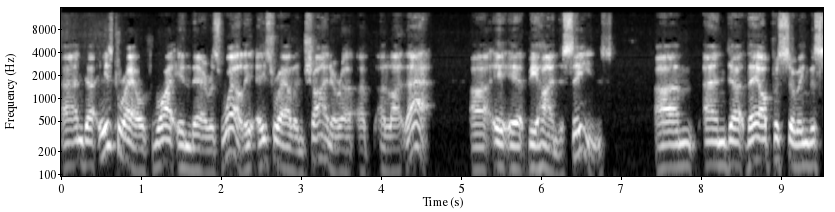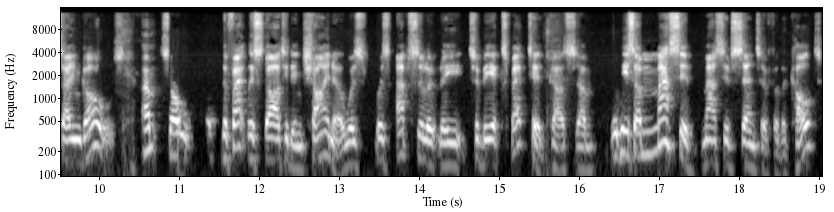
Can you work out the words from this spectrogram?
And uh, Israel's right in there as well. Israel and China are, are, are like that uh, behind the scenes. Um, and uh, they are pursuing the same goals. Um, so the fact this started in China was was absolutely to be expected because um, it is a massive, massive center for the cult.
